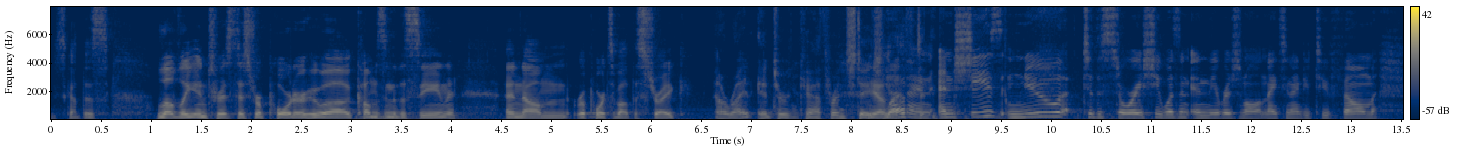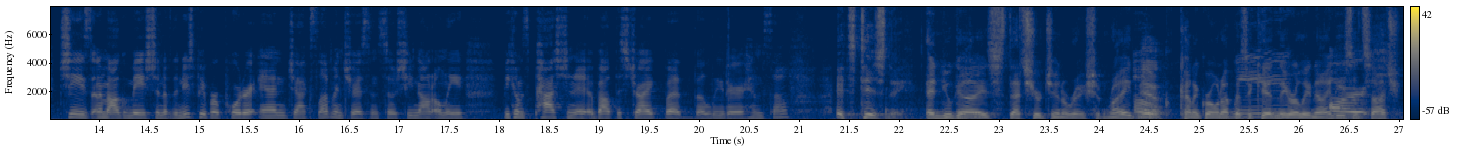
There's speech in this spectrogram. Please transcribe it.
he's got this lovely interest, this reporter who uh, comes into the scene and um, reports about the strike. All right, enter Katherine, stage Yeah. left. And, and she's new to the story. She wasn't in the original 1992 film. She's an amalgamation of the newspaper reporter and Jack's love interest, and so she not only becomes passionate about the strike, but the leader himself. It's Disney, and you guys, that's your generation, right? Yeah. Kind of growing up as a kid in the early 90s and such?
